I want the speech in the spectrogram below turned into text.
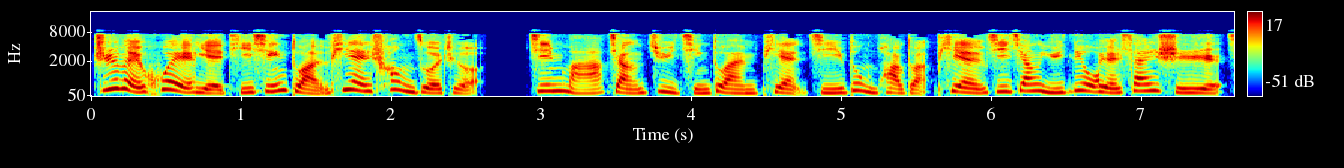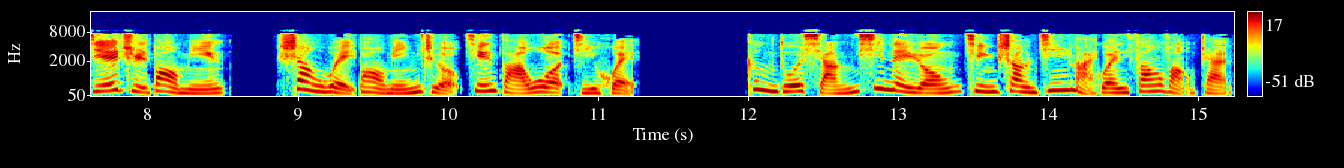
执委会也提醒短片创作者，金马奖剧情短片及动画短片即将于六月三十日截止报名，尚未报名者请把握机会。更多详细内容请上金马官方网站。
